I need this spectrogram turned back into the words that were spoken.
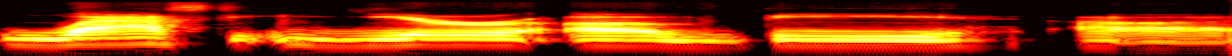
last year of the uh,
